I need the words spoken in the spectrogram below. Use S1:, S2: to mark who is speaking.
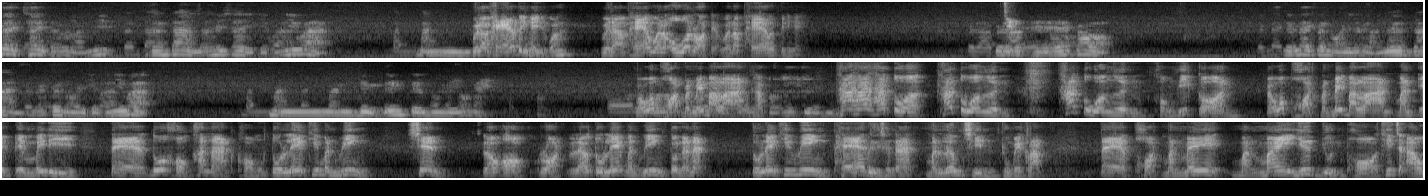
S1: ใช่ใช่แต่หลังนี้ด้านด้านแล้วไม่ใช่แต่ทีนี้ว่ามัน
S2: เวลาแพ้แล้วเป็นยังไงดีกว่า เวลาแพ้เวลาโอเวอร์ลอดเนี่ยเวลาแพ้มันเป็นยังไง
S1: เวลาแพ้ก็แรกๆก็หน่อยหลังๆเริ่มด้านไม่ค่อยหน่อยแต่ทีนี้ว่า มันมันดื่มเร่งเติมมือแล้วไง
S2: เพราะว่าพอร์ตมันไม่บาลานซ์ครับ ถ้าถ้าถ้าตัวถ้าตัวเงิน ถ้าตัวเงินของพี่กรณ์แปลว่าพอร์ตมันไม่บาลานซ์มัน MM ไม่ดี แต่ตัวของขนาดของตัวเลขที่มันวิ่ง เช่น เราออกหลอดแล้วตัวเลขมันวิ่งตัวนั้นอะตัวเลขที่วิ่งแพ้หรือชนะมันเริ่มชินถูกไหมครับ แต่พอร์ตมันไม่มันไม่ยืดหยุ่นพอที่จะเอา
